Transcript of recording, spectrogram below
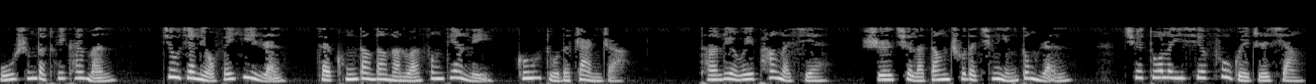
无声的推开门，就见柳飞一人在空荡荡的鸾凤殿里孤独的站着。他略微胖了些，失去了当初的轻盈动人，却多了一些富贵之相，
